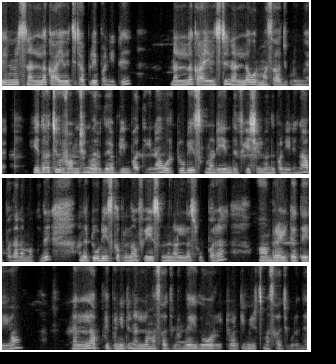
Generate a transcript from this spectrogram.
டென் மினிட்ஸ் நல்லா காய வச்சுட்டு அப்ளை பண்ணிவிட்டு நல்லா காய வச்சுட்டு நல்லா ஒரு மசாஜ் கொடுங்க. ஏதாச்சும் ஒரு ஃபங்க்ஷன் வருது அப்படின்னு பார்த்தீங்கன்னா ஒரு டூ டேஸ்க்கு முன்னாடியே இந்த ஃபேஷியல் வந்து பண்ணிவிடுங்க அப்போ தான் நமக்கு வந்து அந்த டூ டேஸ்க்கு அப்புறம் தான் ஃபேஸ் வந்து நல்லா சூப்பராக ப்ரைட்டாக தெரியும். நல்லா அப்படி பண்ணிவிட்டு நல்லா மசாஜ் கொடுங்க. இதுவும் ஒரு டுவெண்ட்டி மினிட்ஸ் மசாஜ் கொடுங்க.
